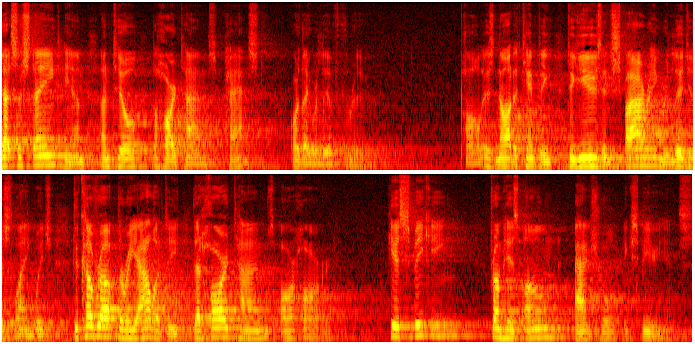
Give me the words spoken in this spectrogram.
that sustained him until the hard times passed or they were lived through. Paul is not attempting to use inspiring religious language to cover up the reality that hard times are hard. He is speaking from his own actual experience.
